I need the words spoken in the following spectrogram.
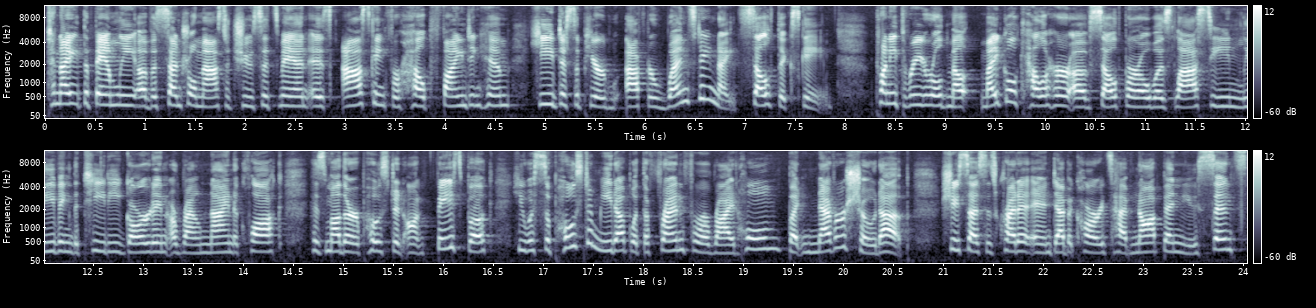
Tonight, the family of a central Massachusetts man is asking for help finding him. He disappeared after Wednesday night's Celtics game. 23-year-old Michael Kelleher of Southborough was last seen leaving the TD Garden around 9 o'clock. His mother posted on Facebook he was supposed to meet up with a friend for a ride home, but never showed up. She says his credit and debit cards have not been used since.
